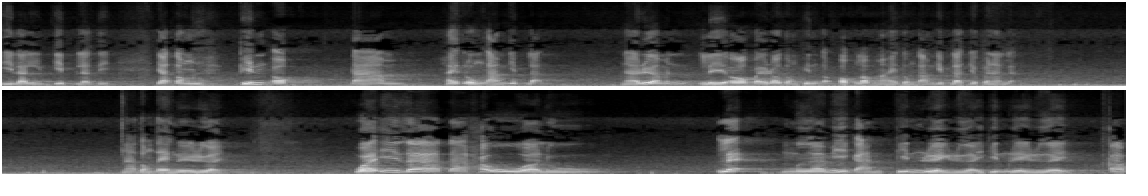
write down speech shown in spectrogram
อิลัลกิบลัติจะต้องพินออกตามให้ตรงตามกิบลัดนะเรือมันเลีออกไปเราต้องพินออกลบมาให้ตรงตามกิบลัดอยู่เพราะนั่นแหละนะต้องแดงเรื่อยๆว่าอิซาตาฮาวาลูและเมื่อมีการพินเรื่อยๆพินเรื่อยๆปั๊บ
